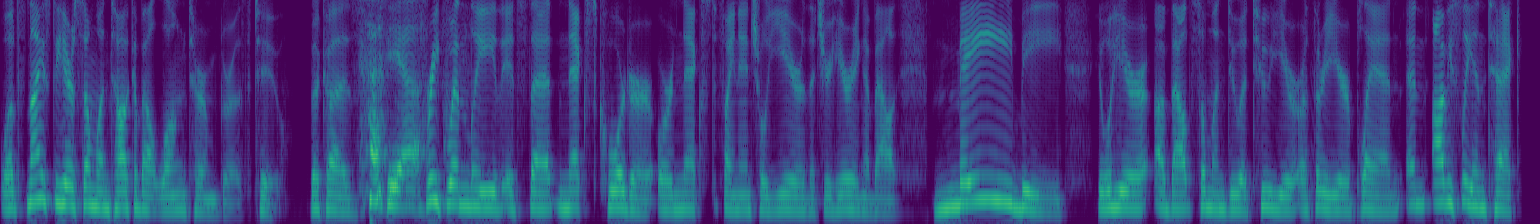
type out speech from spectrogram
Well, it's nice to hear someone talk about long term growth too because yeah. frequently it's that next quarter or next financial year that you're hearing about. Maybe you'll hear about someone do a two year or three year plan. And obviously in tech,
